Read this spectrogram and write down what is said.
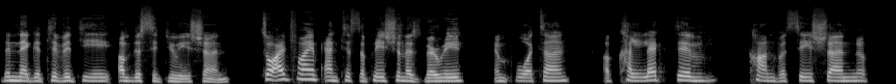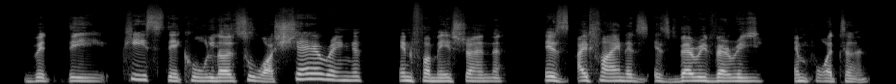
the negativity of the situation. So I find anticipation is very important. A collective conversation with the key stakeholders who are sharing information is, I find, is, is very, very important.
